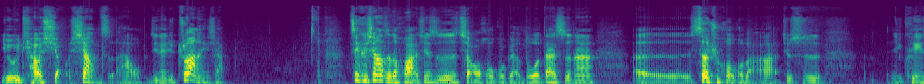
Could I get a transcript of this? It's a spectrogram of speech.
有一条小巷子哈，我们今天去转了一下。这个巷子的话，其实小火锅比较多，但是呢，呃，社区火锅吧啊，就是你可以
